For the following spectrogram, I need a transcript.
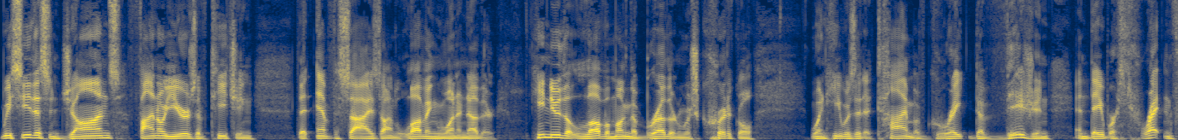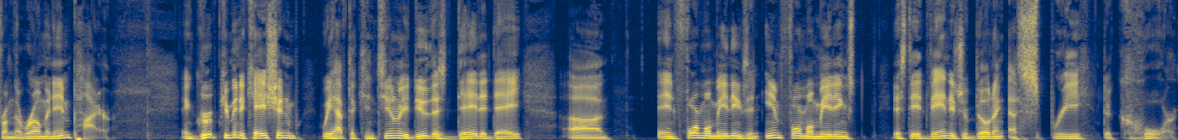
We see this in John's final years of teaching that emphasized on loving one another. He knew that love among the brethren was critical when he was at a time of great division and they were threatened from the Roman Empire. In group communication, we have to continually do this day to day uh, in formal meetings and informal meetings It's the advantage of building esprit de corps.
